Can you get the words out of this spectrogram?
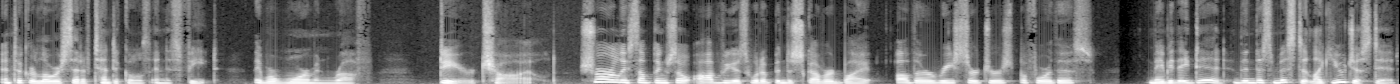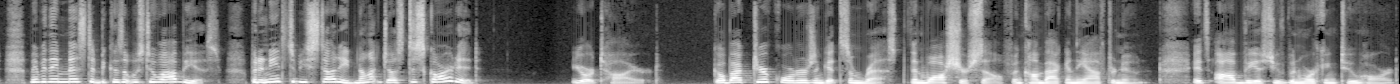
and took her lower set of tentacles in his feet. They were warm and rough. Dear child. Surely something so obvious would have been discovered by other researchers before this. Maybe they did, then dismissed it like you just did. Maybe they missed it because it was too obvious. But it needs to be studied, not just discarded. You're tired. Go back to your quarters and get some rest, then wash yourself and come back in the afternoon. It's obvious you've been working too hard.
